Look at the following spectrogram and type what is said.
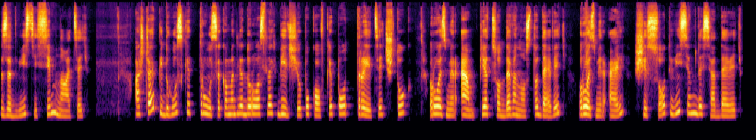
за 217 а ще підгузки трусиками для дорослих, більші упаковки по 30 штук, розмір М 599, розмір L 689.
